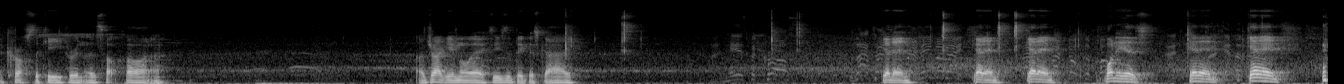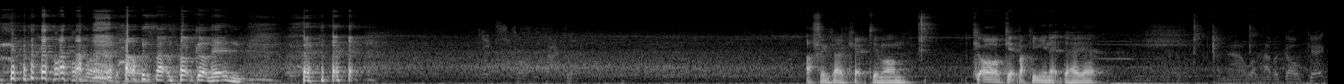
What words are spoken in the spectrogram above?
Across the keeper into the top corner. I'll drag him away because he's the biggest guy. And here's the cross. Zlatan Get in. Get in. Get in. One of yours. Get in. Get in. How has that not gone in? Good strong tackle. I think I kept him on. Oh, get back in your net, De Gea. Now we'll have a goal kick.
